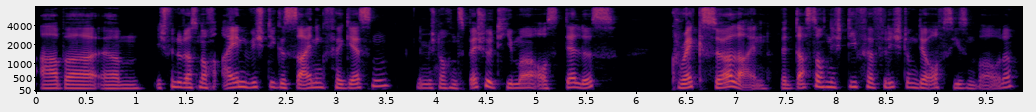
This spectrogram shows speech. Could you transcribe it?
Aber ähm, ich finde, du hast noch ein wichtiges Signing vergessen, nämlich noch ein Special-Teamer aus Dallas, Greg Sörlein. Wenn das doch nicht die Verpflichtung der Offseason war, oder?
